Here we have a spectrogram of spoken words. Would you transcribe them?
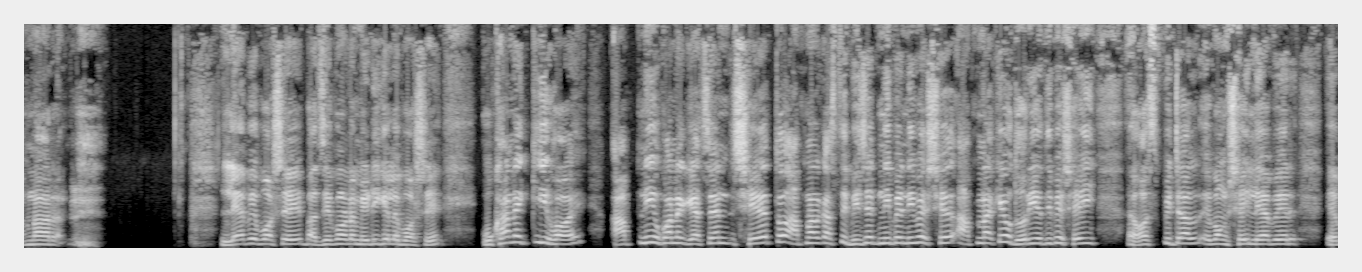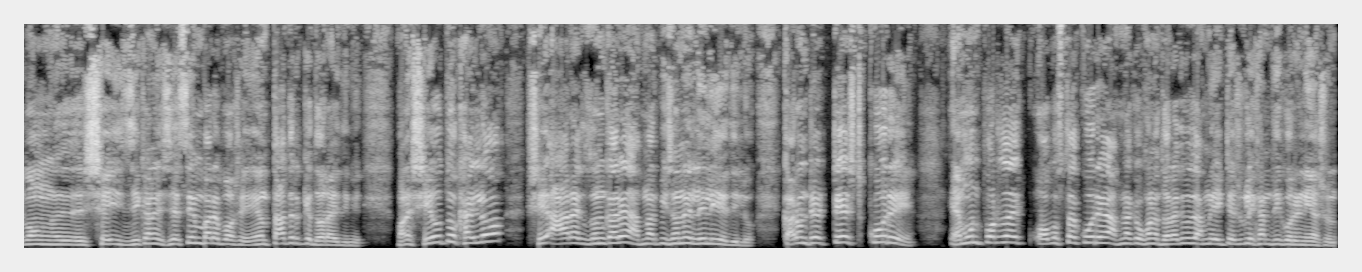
আপনার ল্যাবে বসে বা যে কোনো একটা মেডিকেলে বসে ওখানে কি হয়? আপনি ওখানে গেছেন, সে তো আপনার কাছ থেকে ভিজিট নিবে নিবে, সে আপনাকেও ধরিয়ে দিবে সেই হসপিটাল এবং সেই ল্যাবের এবং সেই যেখানে যে চেম্বারে বসে, এবং তাদেরকে ধরাই দিবে। মানে সেও তো খাইলো, সে আর একজনকারে আপনার পিছনে লেলিয়ে দিল। কারণ টেস্ট করে, এমন পর্যায়ে অবস্থা করে আপনাকে ওখানে ধরাই দিবে যে আপনি এই টেস্টগুলো এখান থেকে করে নিয়ে আসুন।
